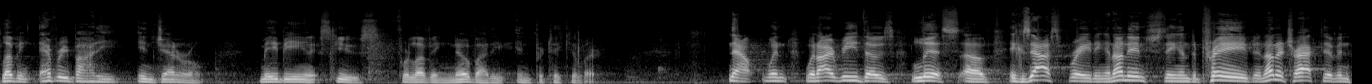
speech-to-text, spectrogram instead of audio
Loving everybody in general may be an excuse for loving nobody in particular. Now, when, when I read those lists of exasperating and uninteresting and depraved and unattractive, and,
